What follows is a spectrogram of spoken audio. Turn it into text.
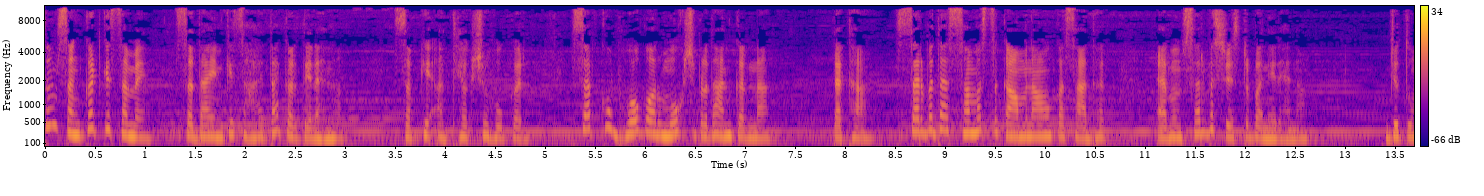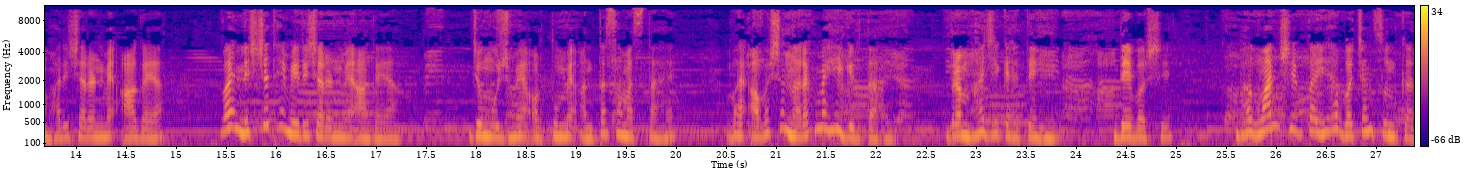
तुम संकट के समय सदा इनकी सहायता करते रहना। सबके अध्यक्ष होकर, सबको भोग और मोक्ष प्रदान करना, तथा सर्वदा समस्त कामनाओं का साधक एवं सर्वश्रेष्ठ बने रहना। जो तुम्हारी शरण में आ गया, वह निश्चित ही मेरी शरण में आ गया। जो मुझमें और तुम में अंतर समझता है, वह अवश्य नरक में ही गिरता है। ब्रह्मा जी कहते हैं, देवर्षि, भगवान शिव का यह वचन सुनकर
